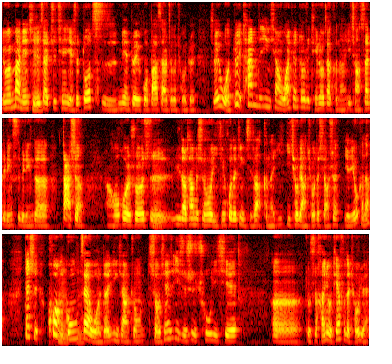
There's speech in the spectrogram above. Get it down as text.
因为曼联其实在之前也是多次面对过巴塞尔这个球队，所以我对他们的印象完全都是停留在可能一场三比零、四比零的大胜，然后或者说是遇到他们的时候已经获得晋级了，可能一一球两球的小胜也有可能。但是矿工在我的印象中，首先一直是出一些，呃，就是很有天赋的球员，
